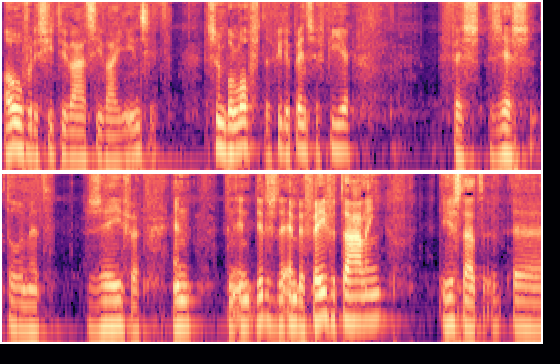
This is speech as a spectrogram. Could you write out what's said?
over de situatie waar je in zit. Dat is een belofte. Filippenzen 4, vers 6 tot en met 7. En, en, dit is de MBV-vertaling. Hier staat, uh,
